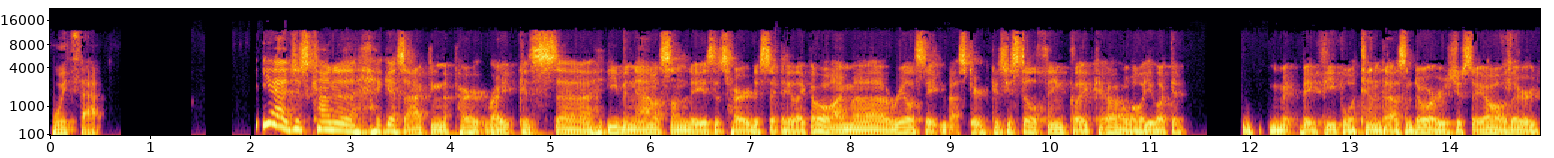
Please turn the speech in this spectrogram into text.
with that? Yeah, just kind of, I guess, acting the part, right? Because uh, even now, some days it's hard to say, like, oh, I'm a real estate investor. Because you still think, like, oh, well, you look at big people with 10,000 doors, you say, oh, they're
